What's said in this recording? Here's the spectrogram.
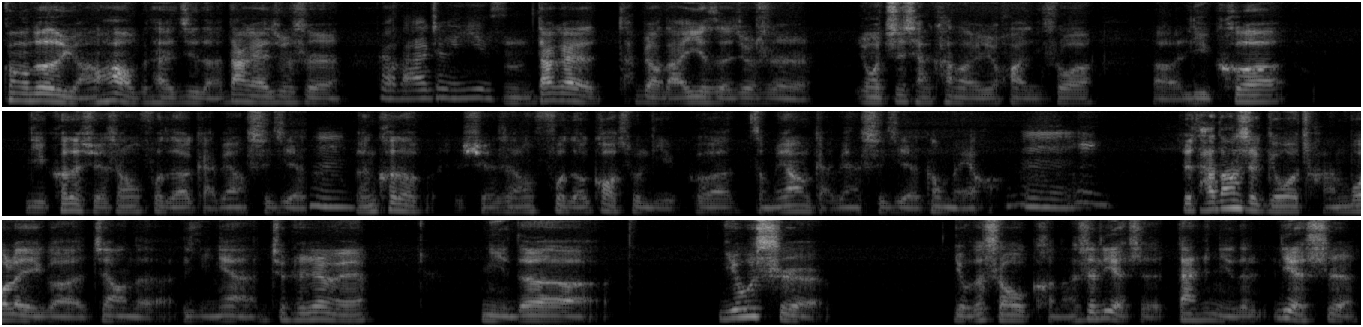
更多的原话我不太记得，大概就是表达了这个意思。嗯，大概他表达意思就是，因为我之前看到一句话，就是说，呃，理科理科的学生负责改变世界，嗯文科的学生负责告诉理科怎么样改变世界更美好。嗯就他当时给我传播了一个这样的理念，就是认为你的优势有的时候可能是劣势，但是你的劣势。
